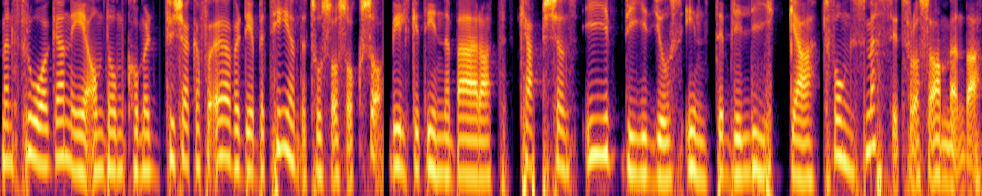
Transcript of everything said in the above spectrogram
Men frågan är om de kommer försöka få över det beteendet hos oss också, vilket innebär att captions i videos inte blir lika tvångsmässigt för oss att använda,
